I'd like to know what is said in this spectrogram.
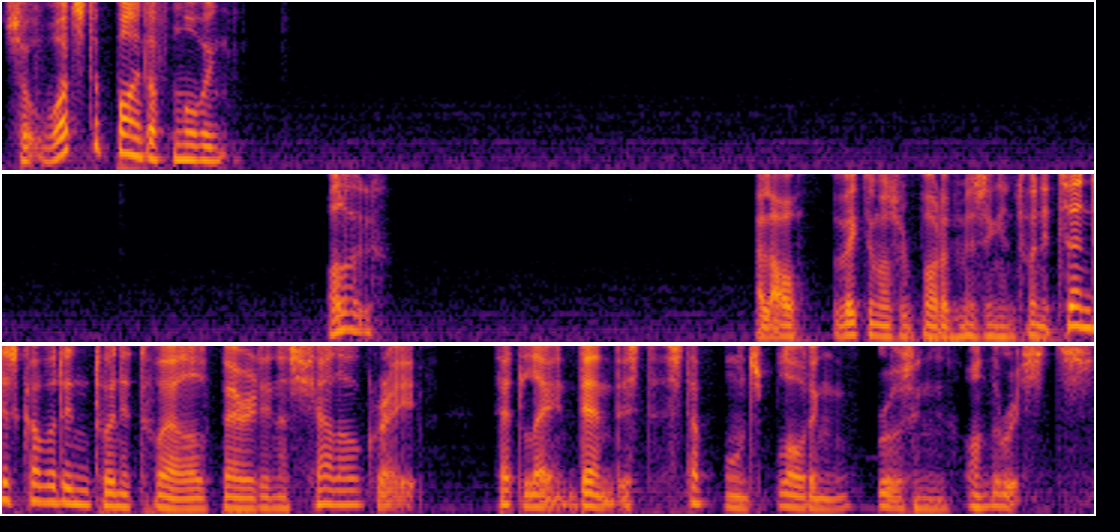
So what's the point of moving... It. Hello. The victim was reported missing in 2010, discovered in 2012, buried in a shallow grave. Ted Lane, dentist, stab wounds, bloating, bruising on the wrists.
